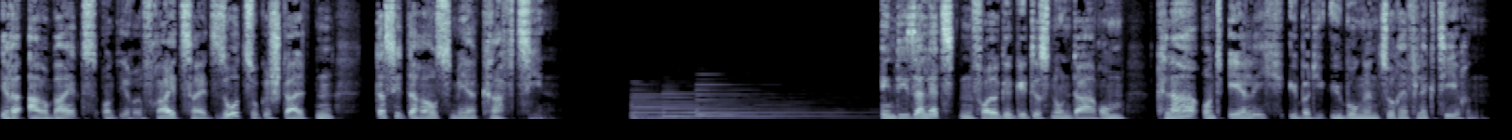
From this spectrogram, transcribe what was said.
ihre Arbeit und ihre Freizeit so zu gestalten, dass sie daraus mehr Kraft ziehen. In dieser letzten Folge geht es nun darum, klar und ehrlich über die Übungen zu reflektieren.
